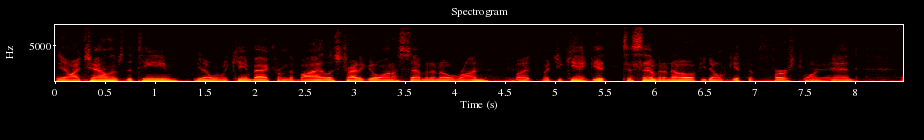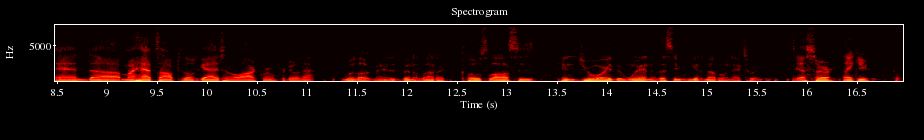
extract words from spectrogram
you know, I challenged the team. You know, when we came back from the bye, let's try to go on a seven and zero oh run. Yeah. But but you can't get to seven and zero oh if you don't get the first one. Yeah. And and uh, my hats off to those guys in the locker room for doing that. Well, look, man, there's been a lot of close losses. Enjoy the win, and let's see if we can get another one next week. Yes, sir. Thank you. Cool.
